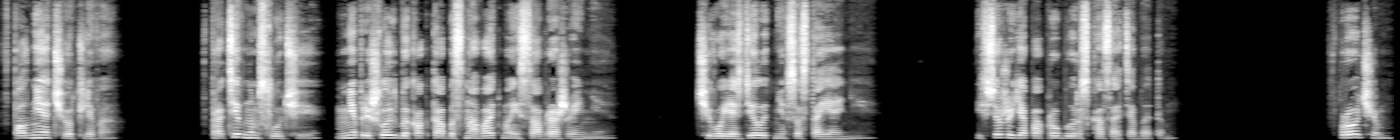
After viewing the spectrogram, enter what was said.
вполне отчетливо. В противном случае мне пришлось бы как-то обосновать мои соображения, чего я сделать не в состоянии. И все же я попробую рассказать об этом. Впрочем,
